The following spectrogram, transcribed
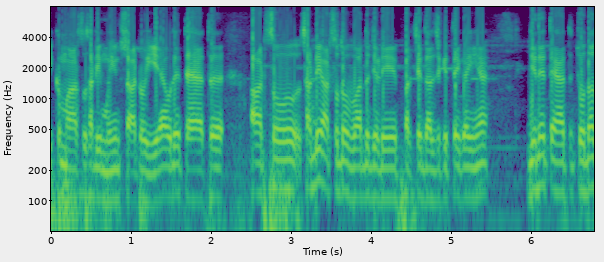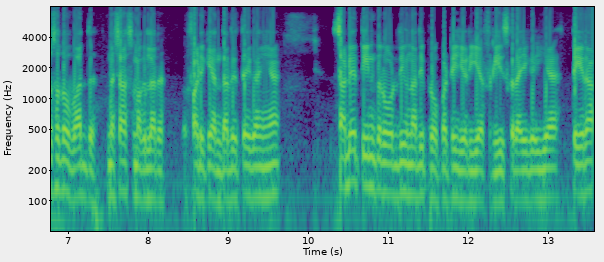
1 ਮਾਰਚ ਤੋਂ ਸਾਡੀ ਮੁਹਿੰਮ ਸਟਾਰਟ ਹੋਈ ਹੈ। ਉਹਦੇ ਤਹਿਤ 800 850 ਤੋਂ ਵੱਧ ਜਿਹੜੇ ਪਰਚੇ ਦਰਜ ਕੀਤੇ ਗਏ ਹੈ ਜਿਹਦੇ ਤਹਿਤ 1400 ਤੋਂ ਵੱਧ ਨਸ਼ਾ ਸਮਗਲਰ ਫੜ ਕੇ ਅੰਦਰ ਦਿੱਤੇ ਗਏ ਹੈ 3.5 ਕਰੋੜ ਦੀ ਉਹਨਾਂ ਦੀ ਪ੍ਰਾਪਰਟੀ ਜਿਹੜੀ ਹੈ ਫਰੀਜ਼ ਕਰਾਈ ਗਈ ਹੈ। 13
